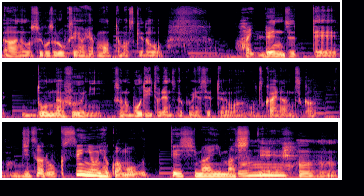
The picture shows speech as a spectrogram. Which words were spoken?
あのそれこそ6400持ってますけどはい。レンズってどんな風にそのボディとレンズの組み合わせっていうのはお使いなんですか？今実は6400はもう売ってしまいまして、うんうん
